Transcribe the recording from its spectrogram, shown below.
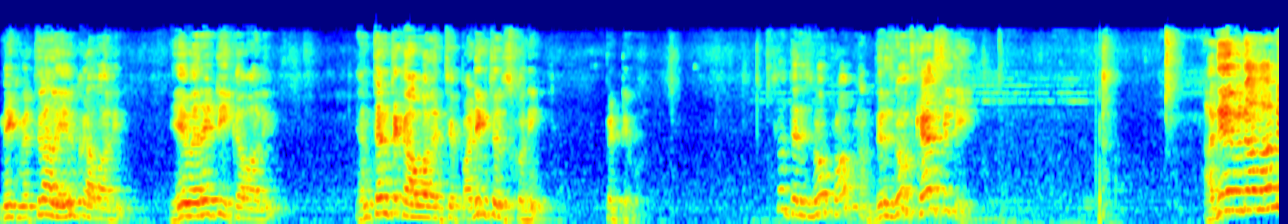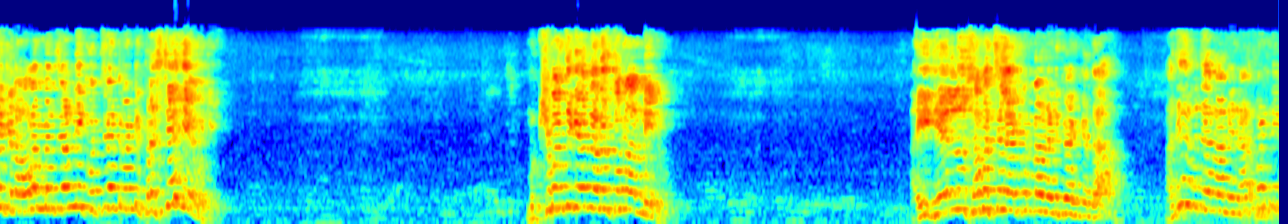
మీకు విత్తనాలు ఏం కావాలి? ఏ వెరైటీ కావాలి? ఎంతెంత కావాలని చెప్పి అడిగి తెలుసుకొని పెట్టేవారు. So there is no problem there is no scarcity అదే విధానాన్ని ఇక్కడ అవలంబించడానికి నీకు వచ్చినటువంటి ప్రెస్టేజ్ ఏమిటి? ముఖ్యమంత్రి గారిని అడుగుతున్నాను నేను. ఐదేళ్ళు సమస్య లేకుండా నడిపాం కదా అదే విధానాన్ని నడపండి.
